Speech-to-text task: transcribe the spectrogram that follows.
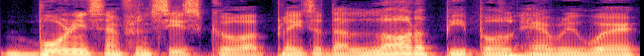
born in San Francisco, a place that a lot of people everywhere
